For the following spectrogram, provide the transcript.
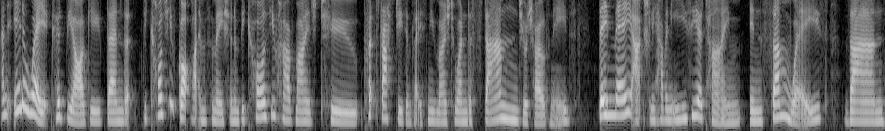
And in a way, it could be argued then that because you've got that information and because you have managed to put strategies in place and you've managed to understand your child's needs, they may actually have an easier time in some ways than,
